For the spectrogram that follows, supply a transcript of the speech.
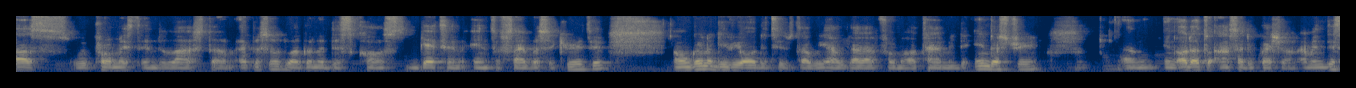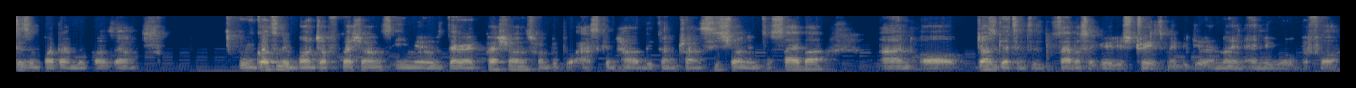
as we promised in the last um, episode, we're going to discuss getting into cybersecurity. I'm going to give you all the tips that we have gathered from our time in the industry um, in order to answer the question. I mean, this is important because um, we've gotten a bunch of questions, emails, direct questions from people asking how they can transition into cyber and or just get into cybersecurity straight. Maybe they were not in any role before.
